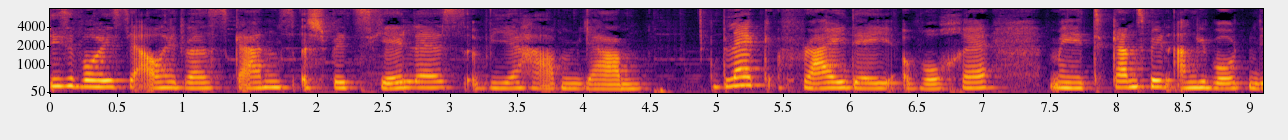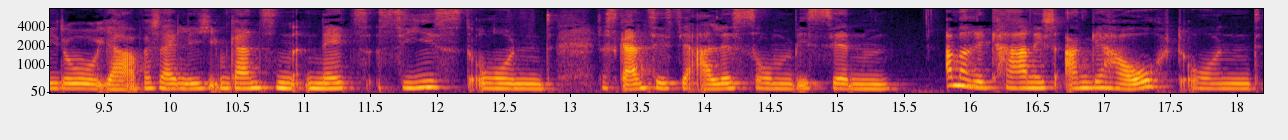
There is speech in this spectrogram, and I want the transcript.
Diese Woche ist ja auch etwas ganz Spezielles. Wir haben ja Black Friday Woche mit ganz vielen Angeboten, die du ja wahrscheinlich im ganzen Netz siehst und das Ganze ist ja alles so ein bisschen amerikanisch angehaucht und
